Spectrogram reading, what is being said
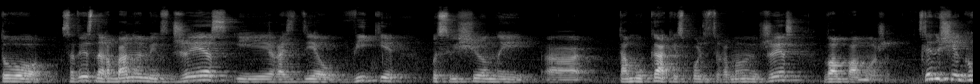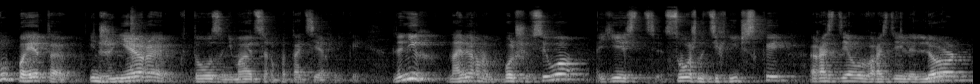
то, соответственно, Robonomics.js и раздел Wiki, посвященный э, тому, как использовать Robonomics.js, вам поможет. Следующая группа – это инженеры, кто занимается робототехникой. Для них, наверное, больше всего есть сложно-технический раздел в разделе Learn.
